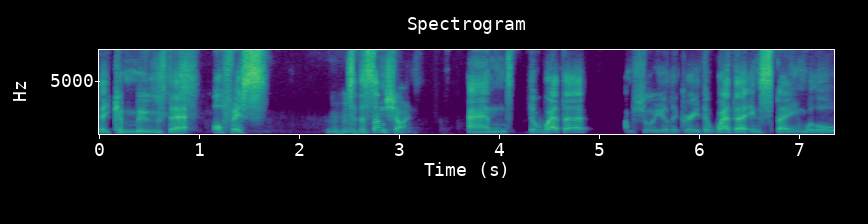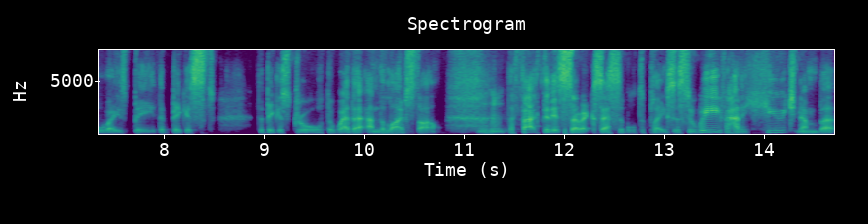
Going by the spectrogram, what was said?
they can move their office, mm-hmm. to the sunshine. And the weather, I'm sure you'll agree, the weather in Spain will always be the biggest the biggest draw, the weather and the lifestyle. Mm-hmm. The fact that it's so accessible to places. So we've had a huge number,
